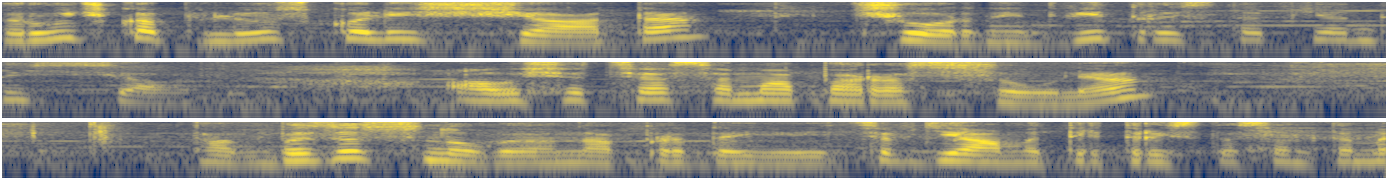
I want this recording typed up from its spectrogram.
Ручка плюс коліщата. Чорний 2 350. А ось оця сама парасоля. Так, без основи вона продається. В діаметрі 300 см,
